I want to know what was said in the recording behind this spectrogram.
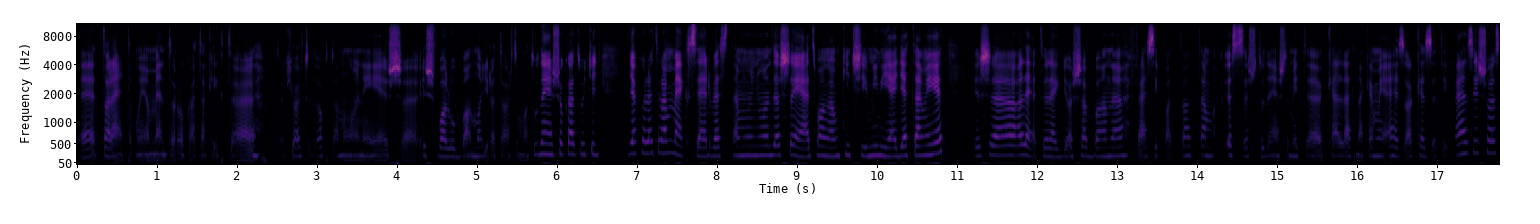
e, találtam olyan mentorokat, akiktől tök jól tudok tanulni, és, e, és valóban nagyra tartom a tudásokat, úgyhogy gyakorlatilag megszerveztem úgymond a saját magam kicsi mini egyetemét, és e, a lehető leggyorsabban felszipattattam összes tudást, amit kellett nekem ehhez a kezdeti fázishoz,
